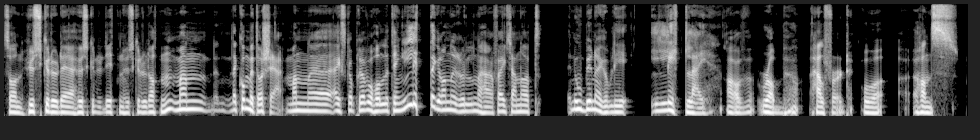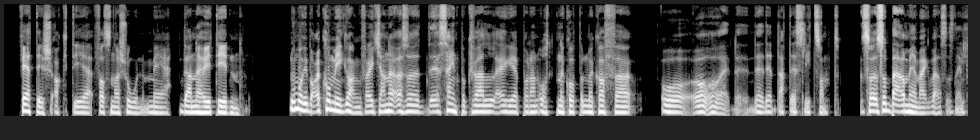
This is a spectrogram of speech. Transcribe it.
sånn 'husker du det, husker du ditten, husker du datten', men det kommer til å skje. Men uh, jeg skal prøve å holde ting litt grann rullende her, for jeg kjenner at nå begynner jeg å bli litt lei av Rob Halford og hans fetisjaktige fascinasjon med denne høytiden. Nå må vi bare komme i gang, for jeg kjenner altså, det er seint på kveld, jeg er på den åttende koppen med kaffe, og, og, og det, det, dette er slitsomt. Så, så bær med meg, vær så snill.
